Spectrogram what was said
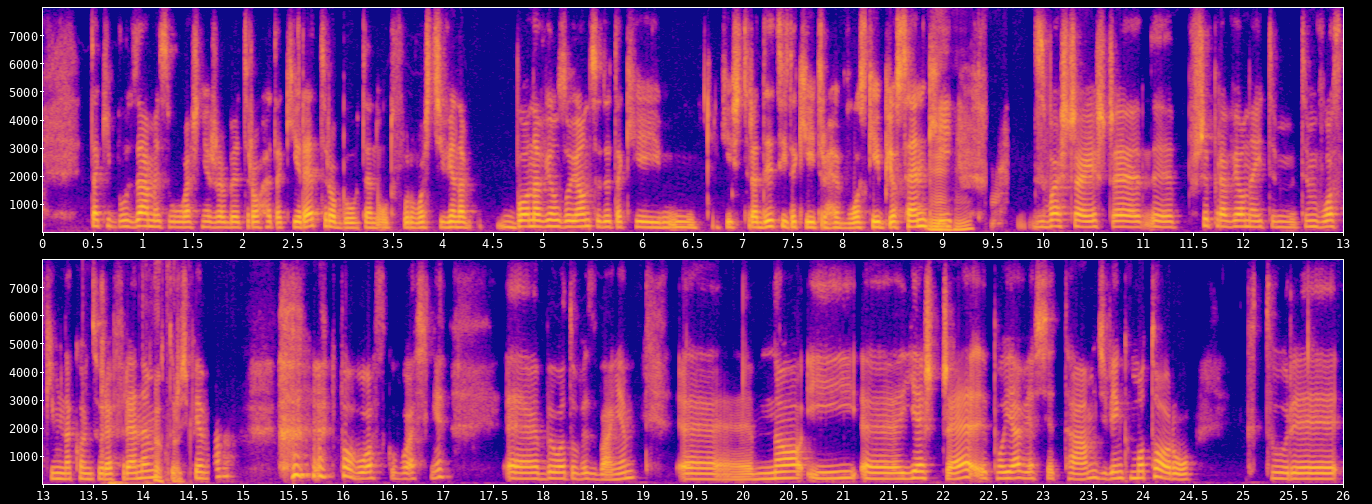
Taki był zamysł właśnie, żeby trochę taki retro był ten utwór właściwie, bo nawiązujący do takiej mm, jakiejś tradycji, takiej trochę włoskiej piosenki, mm -hmm. zwłaszcza jeszcze y, przyprawionej tym, tym włoskim na końcu refrenem, no który tak. śpiewam po włosku właśnie. E, było to wyzwaniem. E, no i e, jeszcze pojawia się tam dźwięk motoru, który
